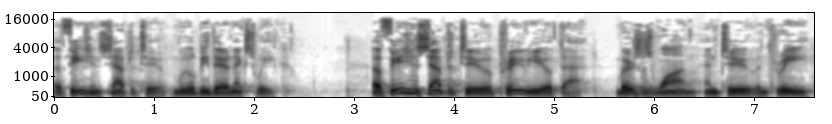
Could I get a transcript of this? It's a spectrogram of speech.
Ephesians chapter 2. We will be there next week. Ephesians chapter 2, a preview of that. Verses 1 and 2 and 3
